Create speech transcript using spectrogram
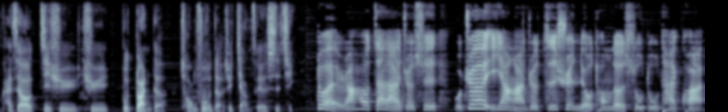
还是要继续去不断的重复的去讲这些事情。对，然后再来就是，我觉得一样啊，就是资讯流通的速度太快。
